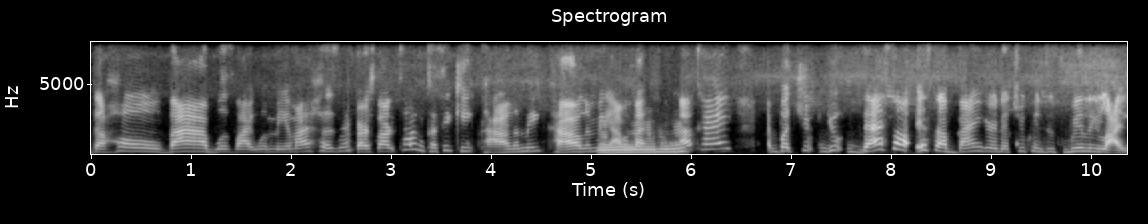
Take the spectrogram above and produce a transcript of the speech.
the whole vibe was like when me and my husband first started talking because he keep calling me, calling me. I was like, Mhm. okay but you you that's a it's a banger that you can just really like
